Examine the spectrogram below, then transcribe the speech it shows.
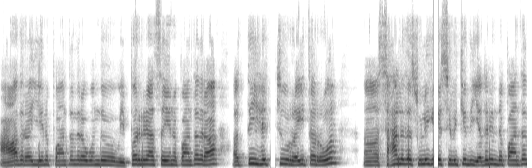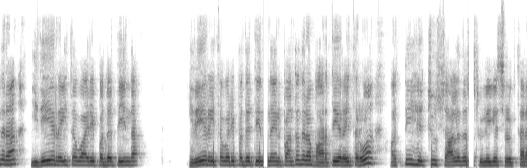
ಆದ್ರ ಏನಪ್ಪಾ ಅಂತಂದ್ರ ಒಂದು ವಿಪರ್ಯಾಸ ಏನಪ್ಪಾ ಅಂತಂದ್ರ ಅತಿ ಹೆಚ್ಚು ರೈತರು ಸಾಲದ ಸುಲಿಗೆ ಸಿಲುಕಿದ್ ಎದರಿಂದಪ್ಪ ಅಂತಂದ್ರ ಇದೇ ರೈತವಾರಿ ಪದ್ಧತಿಯಿಂದ. ಇದೇ ರೈತವಾರಿ ಪದ್ಧತಿಯಿಂದ ಏನಪ್ಪಾ ಅಂತಂದ್ರ ಭಾರತೀಯ ರೈತರು ಅತಿ ಹೆಚ್ಚು ಸಾಲದ ಸುಲಿಗೆ ಸಿಲುಕ್ತಾರ.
